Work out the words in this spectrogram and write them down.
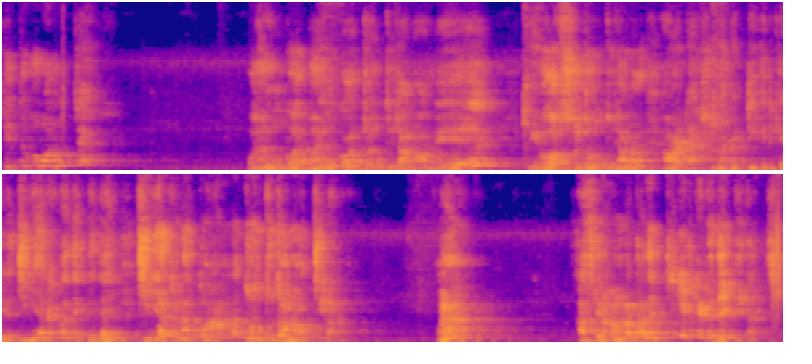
তীর্থ ভ্রমণ হচ্ছে। ভয়ঙ্কর ভয়ঙ্কর জন্তু জানোয়ার হে বিভৎস জন্তু জানোয়ার। আমরা একশো টাকার টিকিট কেটে চিড়িয়াখানা দেখতে যাই। চিড়িয়াখানা তো আমরা জন্তু জানোয়ার ছিলাম। হ্যাঁ? আজকে আমরা তাদের টিকিট কেটে দেখতে যাচ্ছি।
